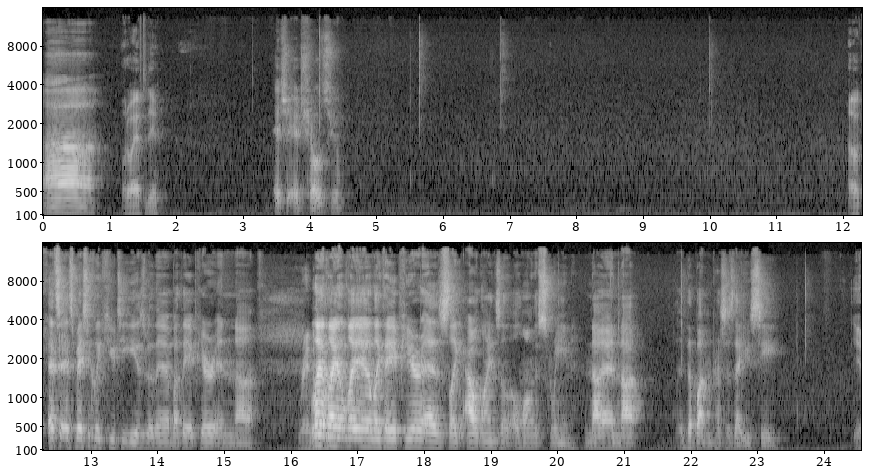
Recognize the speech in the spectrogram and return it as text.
Uh, What do I have to do? it it shows you. Okay. It's it's basically QTEs, but they but they appear in uh, like, like like like they appear as like outlines along the screen, not and not the button presses that you see. yeah.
